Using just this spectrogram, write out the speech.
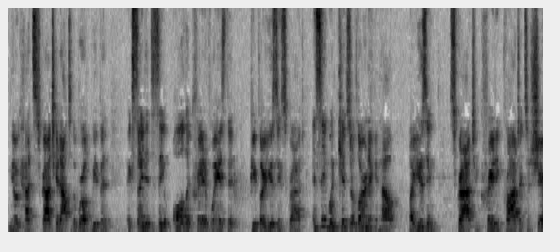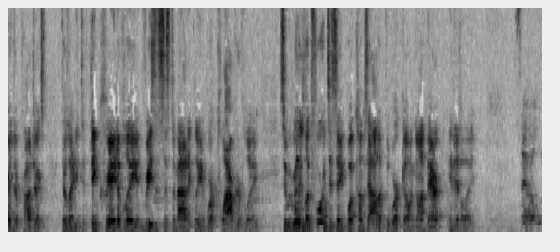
you know, had Scratch get out to the world, we've been excited to see all the creative ways that people are using Scratch and seeing what kids are learning and how by using Scratch and creating projects and sharing their projects, they're learning to think creatively and reason systematically and work collaboratively. So we really look forward to seeing what comes out of the work going on there in Italy. So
